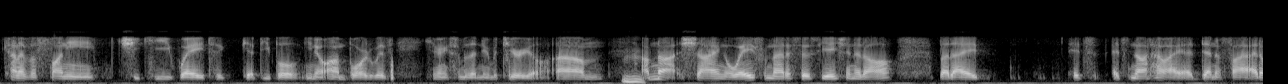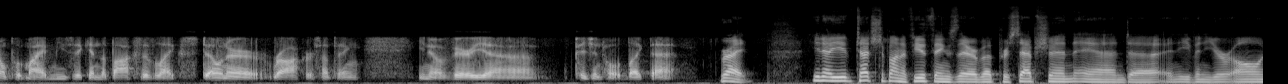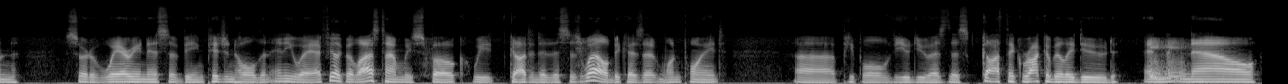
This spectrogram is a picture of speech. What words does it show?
kind of a funny, cheeky way to get people, you know, on board with hearing some of the new material. Um, I'm not shying away from that association at all, but I, it's it's not how I identify. I don't put my music in the box of like stoner rock or something, you know, very uh, pigeonholed like that. Right. You know, you've touched upon a few things there about perception and uh, and even your own sort of wariness of being pigeonholed in any way. I feel like the last time we spoke, we got into this as well because at one point uh, people viewed you as this gothic rockabilly dude, and now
